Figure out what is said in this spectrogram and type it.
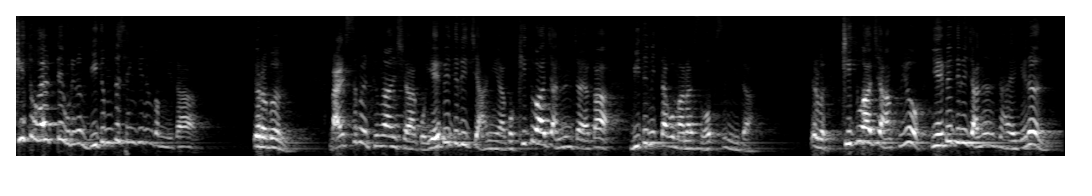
기도할 때 우리는 믿음도 생기는 겁니다. 여러분, 말씀을 등한시하고 예배드리지 아니하고 기도하지 않는 자가 믿음 있다고 말할 수 없습니다. 여러분, 기도하지 않고요. 예배드리지 않는 자에게는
